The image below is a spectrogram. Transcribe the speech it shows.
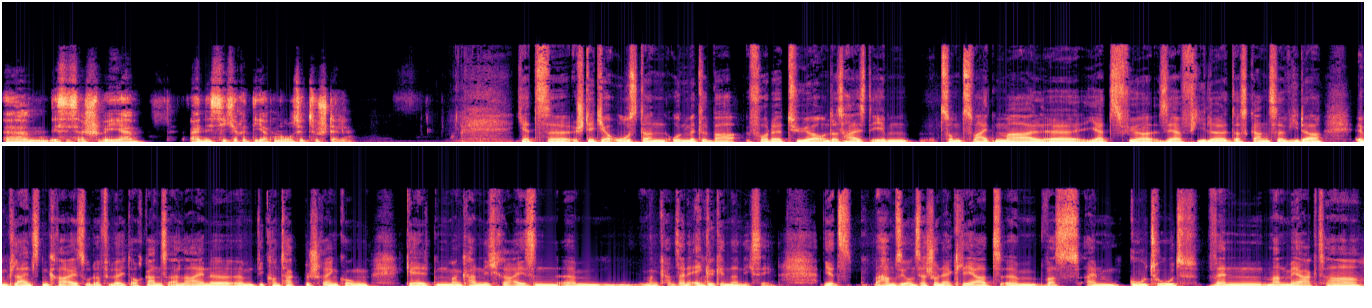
ähm, ist es ja schwer, eine sichere Diagnose zu stellen. Jetzt äh, steht ja Ostern unmittelbar vor der Tür und das heißt eben zum zweiten Mal äh, jetzt für sehr viele das Ganze wieder im kleinsten Kreis oder vielleicht auch ganz alleine ähm, die Kontaktbeschränkungen gelten. Man kann nicht reisen, ähm, man kann seine Enkelkinder nicht sehen. Jetzt haben Sie uns ja schon erklärt, ähm, was einem gut tut, wenn man merkt, ha,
